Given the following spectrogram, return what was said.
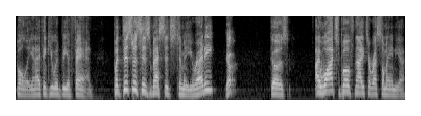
bully, and I think you would be a fan. But this was his message to me. You ready? Yep. Goes, I watched both nights of WrestleMania.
